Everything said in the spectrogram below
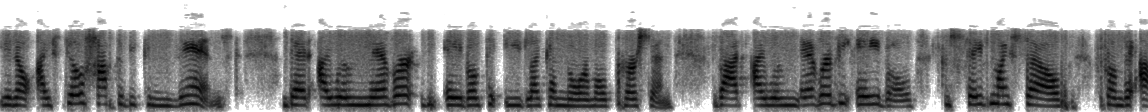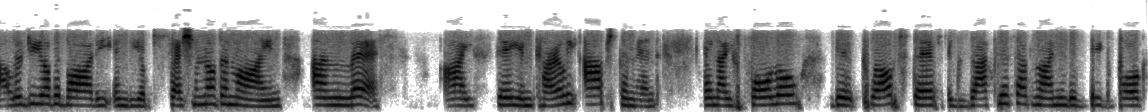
you know, I still have to be convinced that I will never be able to eat like a normal person, that I will never be able to save myself from the allergy of the body and the obsession of the mind unless I stay entirely abstinent and I follow the 12 steps exactly as outlined in the big book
